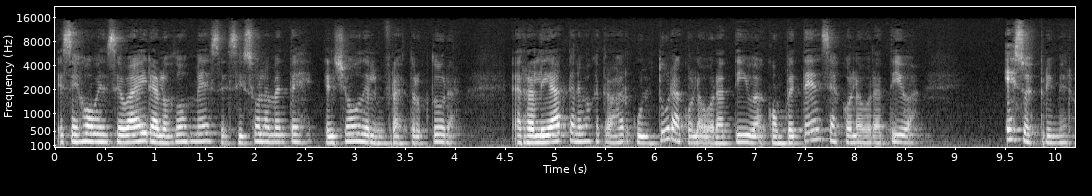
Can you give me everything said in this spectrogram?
ese joven se va a ir a los dos meses si solamente es el show de la infraestructura. En realidad tenemos que trabajar cultura colaborativa, competencias colaborativas. Eso es primero.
